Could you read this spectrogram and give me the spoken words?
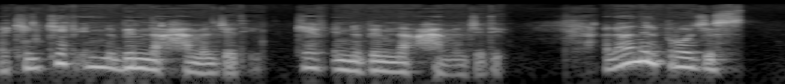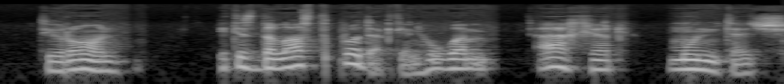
لكن كيف إنه بيمنع حمل جديد؟ كيف إنه بيمنع حمل جديد؟ الآن ال progesterone it is the last product يعني هو آخر منتج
